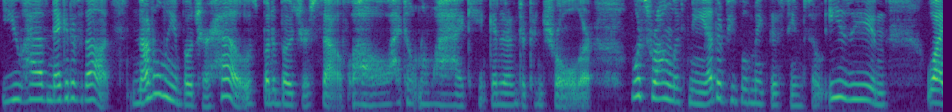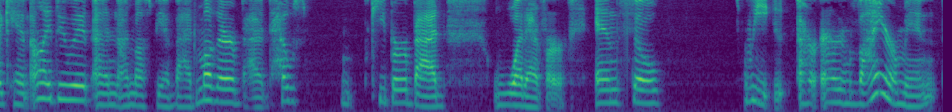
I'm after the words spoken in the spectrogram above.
you have negative thoughts, not only about your house, but about yourself. Oh, I don't know why I can't get it under control, or what's wrong with me? Other people make this seem so easy, and why can't I do it? And I must be a bad mother, bad house keeper, bad, whatever. And so we our, our environment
